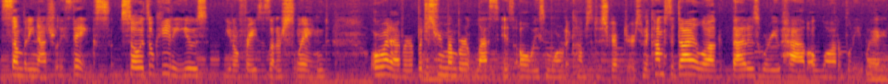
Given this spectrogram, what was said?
somebody naturally thinks. So it's okay to use, you know, phrases that are slanged or whatever, but just remember less is always more when it comes to descriptors. When it comes to dialogue, that is where you have a lot of leeway.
